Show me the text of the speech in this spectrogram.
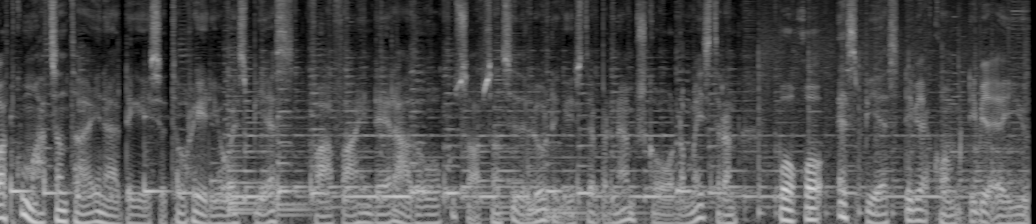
waad ku mahadsan tahay inaad dhegaysato radio s b s faah-faahin dheeraada oo ku saabsan sida loo dhagaysto barnaamijka oo dhammaystiran booqo s b s com u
